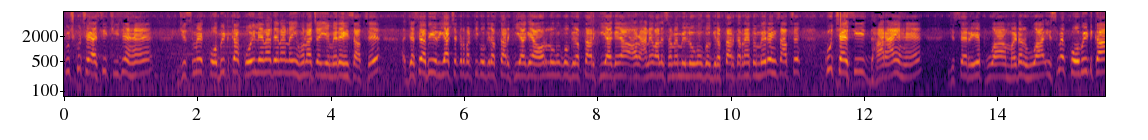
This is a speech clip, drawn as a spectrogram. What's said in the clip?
कुछ कुछ ऐसी चीज़ें हैं जिसमें कोविड का कोई लेना देना नहीं होना चाहिए मेरे हिसाब से। जैसे अभी रिया चक्रवर्ती को गिरफ़्तार किया गया और लोगों को गिरफ़्तार किया गया और आने वाले समय में लोगों को गिरफ़्तार कर रहे हैं तो मेरे हिसाब से कुछ ऐसी धाराएँ हैं जिससे रेप हुआ मर्डर हुआ इसमें कोविड का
